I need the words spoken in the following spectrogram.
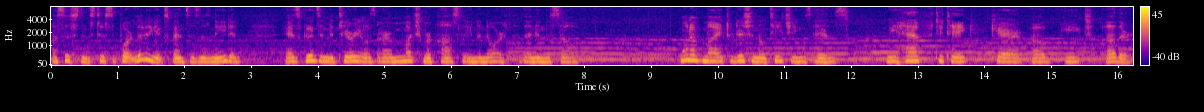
assistance to support living expenses is needed, as goods and materials are much more costly in the north than in the south. One of my traditional teachings is we have to take care of each other.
